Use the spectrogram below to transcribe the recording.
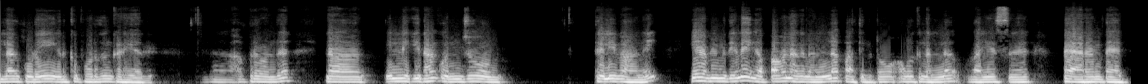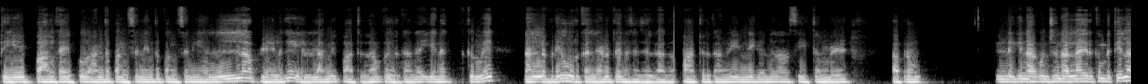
எல்லாரும் கூடயும் இருக்க போறதும் கிடையாது. அப்புறம் வந்து நான் இன்னைக்கு தான் கொஞ்சம் தெளிவானேன் ஏன் அப்படின்னு பார்த்தீங்கன்னா எங்க அப்பாவை நாங்கள் நல்லா பார்த்துக்கிட்டோம். அவங்களுக்கு நல்ல வயசு பேரன் பேத்தி பால் காய்ப்பு அந்த ஃபங்க்ஷன் இந்த ஃபங்க்ஷன் எல்லா பிள்ளைகளுக்கும் எல்லாமே பார்த்து தான் போயிருக்காங்க. எனக்குமே நல்லபடியாக ஒரு கல்யாணத்தை என்ன செஞ்சிருக்காங்க பார்த்துருக்காங்க. இன்னைக்கு வந்து நான் சீத்தமிழ் அப்புறம் இன்னைக்கு நான் கொஞ்சம் நல்லா இருக்கும் பத்தியில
